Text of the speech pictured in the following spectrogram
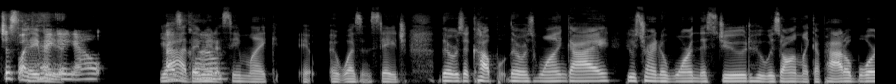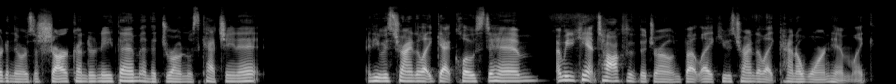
Just like hanging out. yeah, they made it seem like it, it wasn't staged. There was a couple, there was one guy, he was trying to warn this dude who was on like a paddleboard and there was a shark underneath him and the drone was catching it. And he was trying to like get close to him. I mean, you can't talk through the drone, but like he was trying to like kind of warn him, like,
